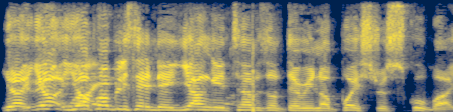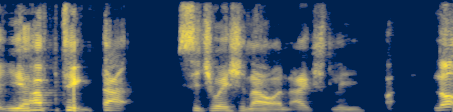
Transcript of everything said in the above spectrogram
You're, you're, you're why- probably saying they're young in terms of they're in a boisterous school, but you have to take that situation out and actually. No,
